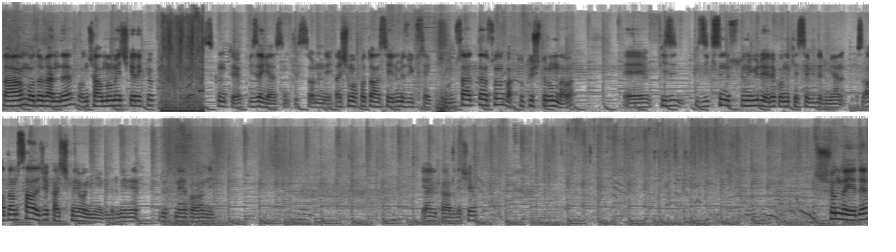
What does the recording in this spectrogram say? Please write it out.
Tamam o da bende. Onu çalmama hiç gerek yok. Sıkıntı yok. Bize gelsin ki sorun değil. Taşıma potansiyelimiz yüksek. Şimdi bu saatten sonra bak tutuşturum da var. Ee, fiz- fiziksin üstünü yürüyerek onu kesebilirim. Yani adam sadece kaçmaya oynayabilir. Beni dürtmeye falan değil. Gel kardeşim. Şunu da yedi.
